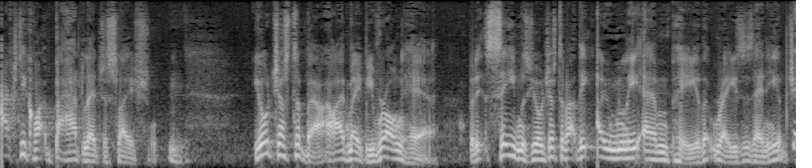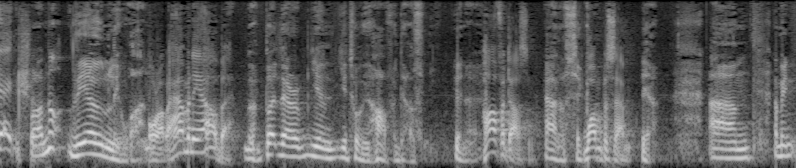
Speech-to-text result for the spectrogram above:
actually quite bad legislation, Hmm. you're just about, I may be wrong here, but it seems you're just about the only MP that raises any objection. Well, I'm not the only one, All right, but how many are there? but, but there are, you know, you're talking half a dozen. You know, Half a dozen. out of six. One percent. Yeah. Um, I mean,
